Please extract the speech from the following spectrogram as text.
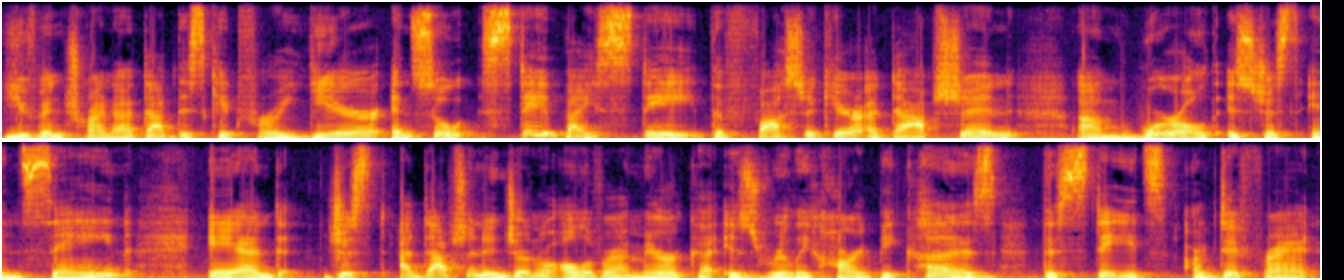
You've been trying to adopt this kid for a year. And so, state by state, the foster care adoption um, world is just insane. And just adoption in general all over America is really hard because the states are different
